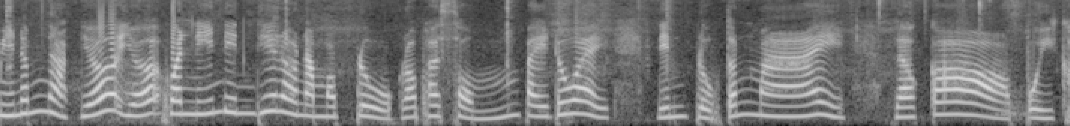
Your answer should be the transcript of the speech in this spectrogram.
มีน้ำหนักเยอะๆ วันนี้ดินที่เรานำมาปลูกเราผสมไปด้วย ดินปลูกต้นไม้ แล้วก็ปุ๋ยค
